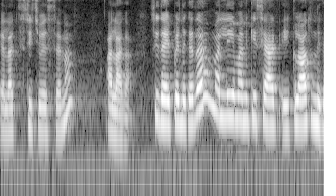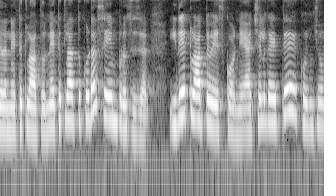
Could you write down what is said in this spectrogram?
ఎలా స్టిచ్ వేస్తానో? అలాగా. సో ఇది అయిపోయింది కదా. మళ్ళీ మనకి శాట్ ఈ క్లాత్ ఉంది కదా నెట్ క్లాత్. నెట్ క్లాత్ కూడా సేమ్ ప్రొసీజర్. ఇదే క్లాత్ వేసుకోండి. యాక్చువల్గా అయితే కొంచెం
